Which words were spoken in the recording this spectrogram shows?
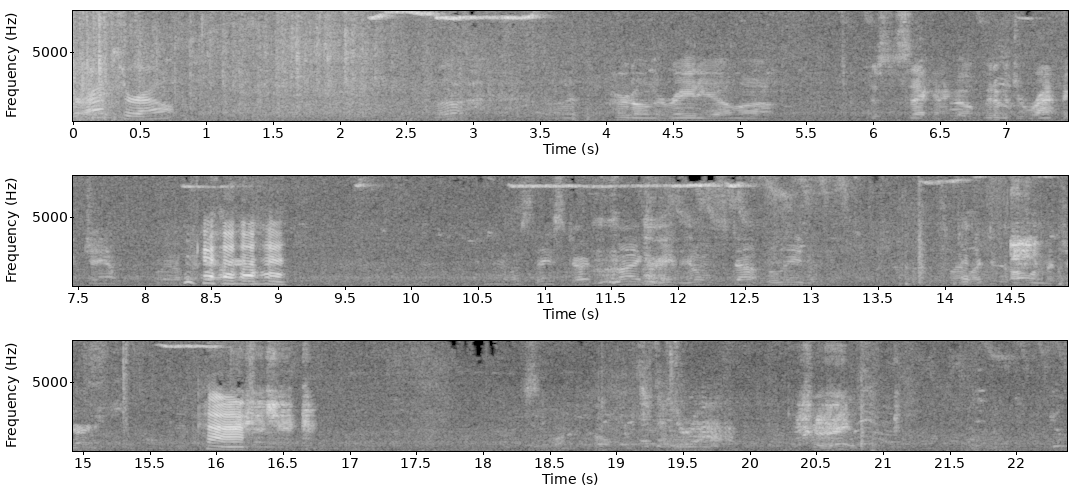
Giraffes are out. Uh, I heard on the radio uh, just a second ago, bit of a giraffic jam. Yeah, Once they start to migrate, they don't stop believing. That's why I like to call them a journey. ha. one of the culprits. It's a giraffe. Sure is. You'll.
